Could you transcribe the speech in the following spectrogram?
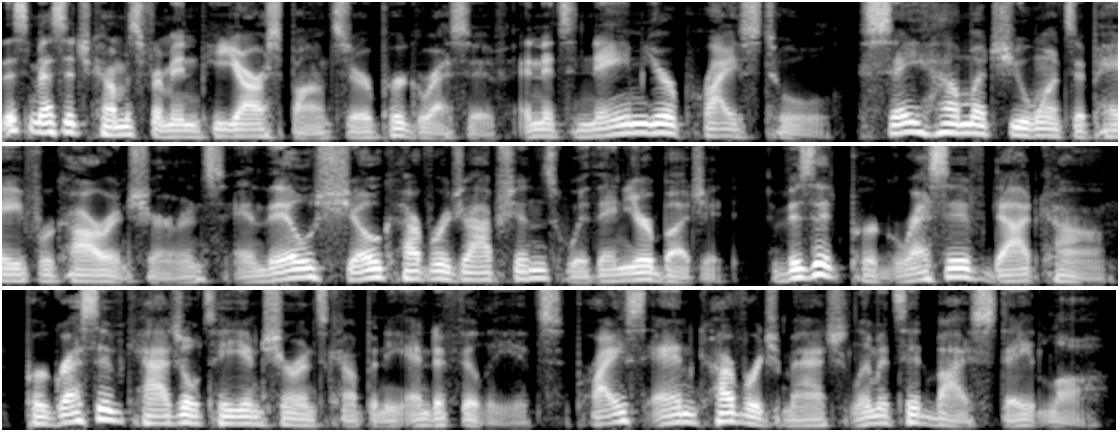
This message comes from NPR sponsor Progressive and its Name Your Price tool. Say how much you want to pay for car insurance, and they'll show coverage options within your budget. Visit progressive.com. Progressive Casualty Insurance Company and Affiliates. Price and coverage match limited by state law.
